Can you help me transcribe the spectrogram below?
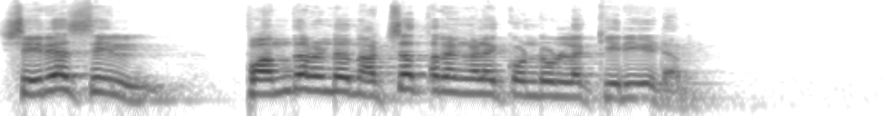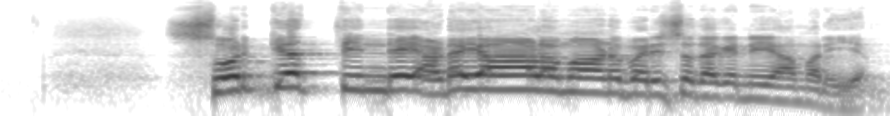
ശിരസിൽ പന്ത്രണ്ട് നക്ഷത്രങ്ങളെ കൊണ്ടുള്ള കിരീടം. സ്വർഗത്തിന്റെ അടയാളമാണ് പരിശുദ്ധ കന്യാമറിയം.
